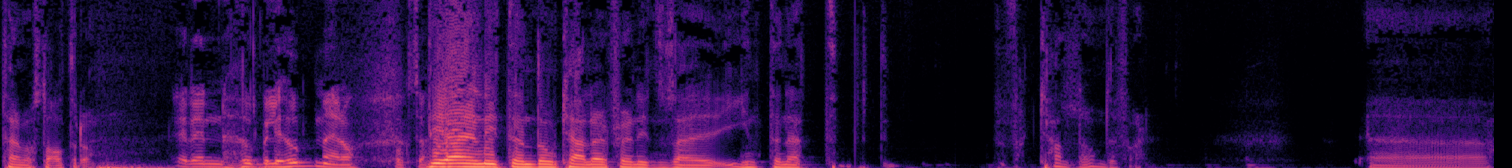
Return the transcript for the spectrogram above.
termostater då. Är det en hubbelihubb med då också? Det är en liten, de kallar det för en liten så här internet, vad kallar de det för? Uh,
